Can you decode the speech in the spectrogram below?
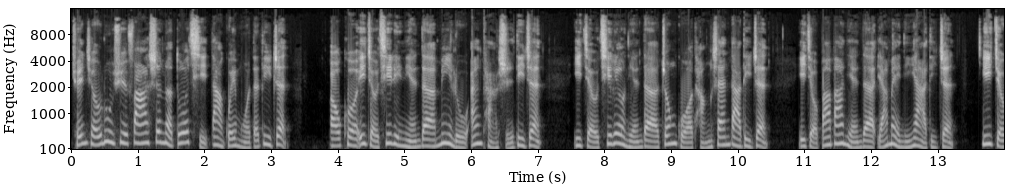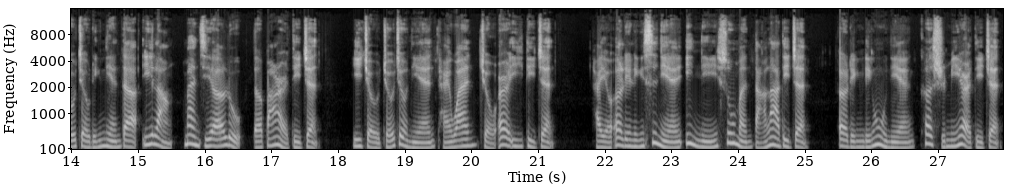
全球陆续发生了多起大规模的地震，包括一九七零年的秘鲁安卡什地震，一九七六年的中国唐山大地震。一九八八年的亚美尼亚地震，一九九零年的伊朗曼吉尔鲁德巴尔地震，一九九九年台湾九二一地震，还有二零零四年印尼苏门答腊地震，二零零五年克什米尔地震，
